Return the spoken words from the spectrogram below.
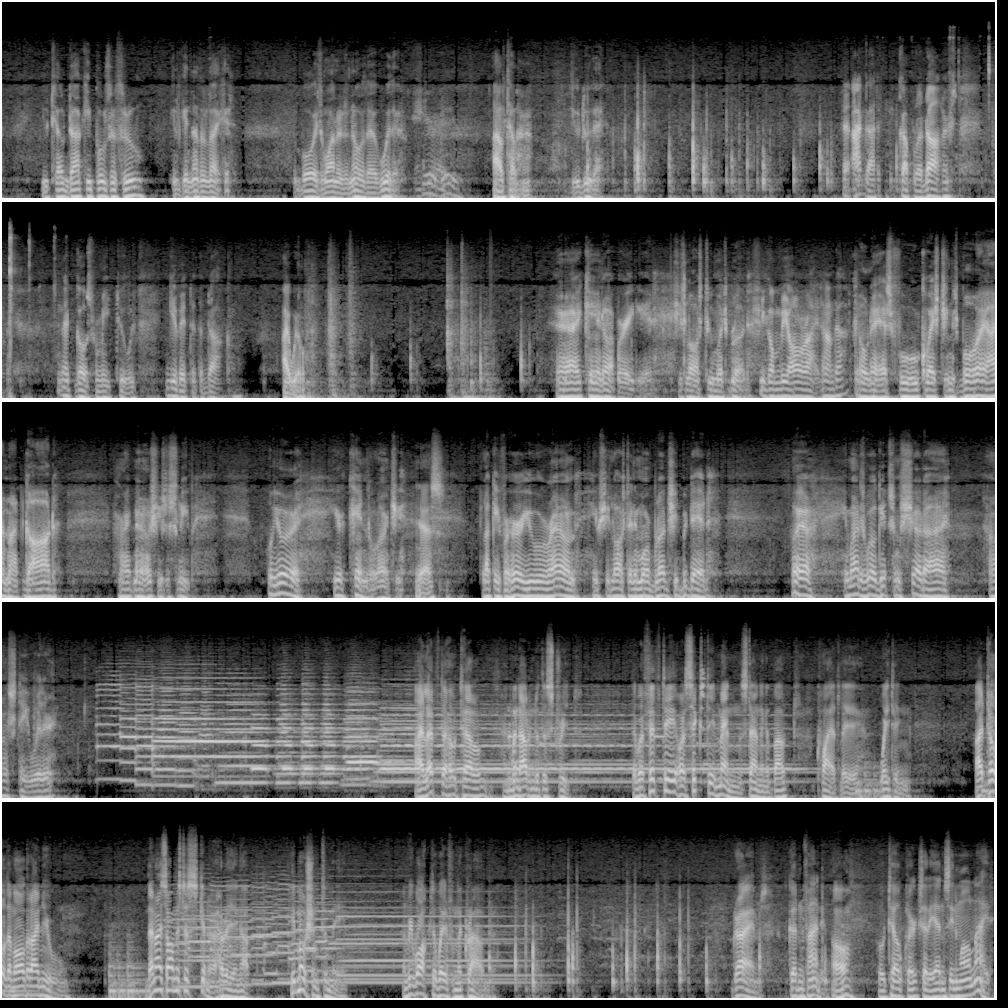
You tell Doc he pulls her through, he'll get another like it. The boys wanted to know they're with her. Sure do. I'll tell her. You do that. Yeah, I got a couple of dollars. That goes for me, too. Give it to the doc. I will. I can't operate yet. She's lost too much blood. She gonna be all right, huh, Doc? Don't ask fool questions, boy. I'm not God. Right now, she's asleep. Well, you're, you're Kendall, aren't you? Yes. Lucky for her you were around. If she lost any more blood, she'd be dead. Well, you might as well get some shut eye. I'll stay with her. I left the hotel and went out into the street. There were 50 or 60 men standing about, quietly, waiting. I told them all that I knew. Then I saw Mr. Skinner hurrying up. He motioned to me, and we walked away from the crowd. Grimes. Couldn't find him. Oh? Hotel clerk said he hadn't seen him all night.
